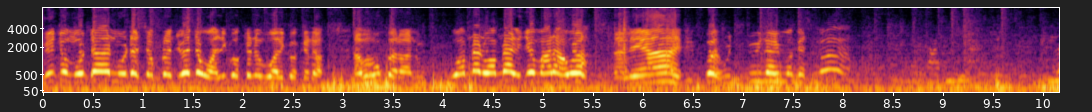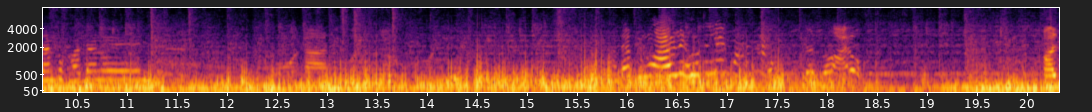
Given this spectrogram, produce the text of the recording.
મેં જો મોટા મોટા સપના જોયા તો હોલિકોપ્ટર ને હોલિકોપ્ટર હવે શું કરવાનું? ઓમના ઓમના લીધે મારે હવે અલે આય, કોઈ હુચતું નહીં મગજમાં પેલા તો ખજાનો આજ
